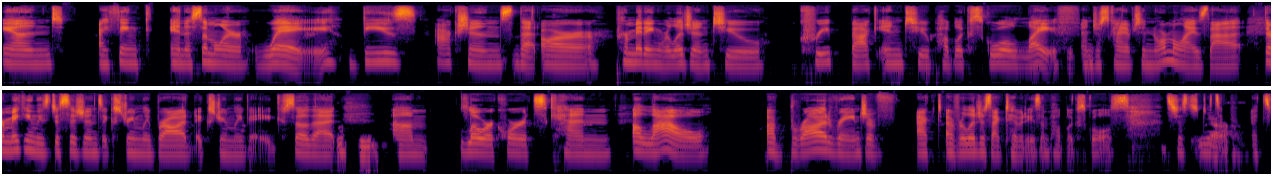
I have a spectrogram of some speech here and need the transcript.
And I think in a similar way, these actions that are permitting religion to creep back into public school life and just kind of to normalize that they're making these decisions extremely broad extremely vague so that mm-hmm. um, lower courts can allow a broad range of act of religious activities in public schools it's just yeah. it's, it's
